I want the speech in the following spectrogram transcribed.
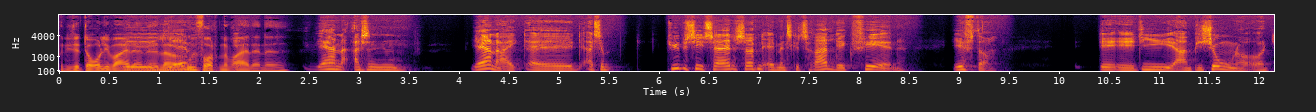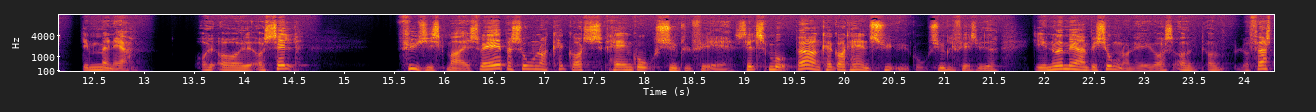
På de der dårlige veje dernede, øh, eller ja, udfordrende veje dernede. Ja, altså, ja nej. Øh, altså, dybest set så er det sådan, at man skal tilrettelægge ferierne efter det, øh, de ambitioner og dem, man er. Og, og, og selv fysisk meget svage personer kan godt have en god cykelferie. Selv små børn kan godt have en sy- god cykelferie osv. Det er noget med ambitionerne, ikke også? Og, og når først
